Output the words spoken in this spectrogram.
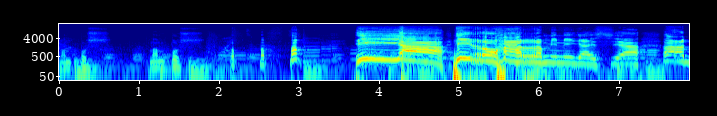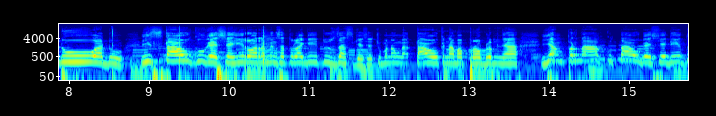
Mampus. Mampus. Pop pop pop. Iya, hero harem ini guys ya. Aduh, aduh. Istauku guys ya hero harem yang satu lagi itu Zas guys ya. Cuma aku nggak tahu kenapa problemnya. Yang pernah aku tahu guys ya dia itu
